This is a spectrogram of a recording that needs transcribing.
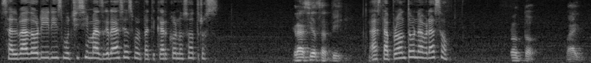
Salvador Iris, muchísimas gracias por platicar con nosotros. Gracias a ti. Hasta pronto, un abrazo. Pronto. Bye.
